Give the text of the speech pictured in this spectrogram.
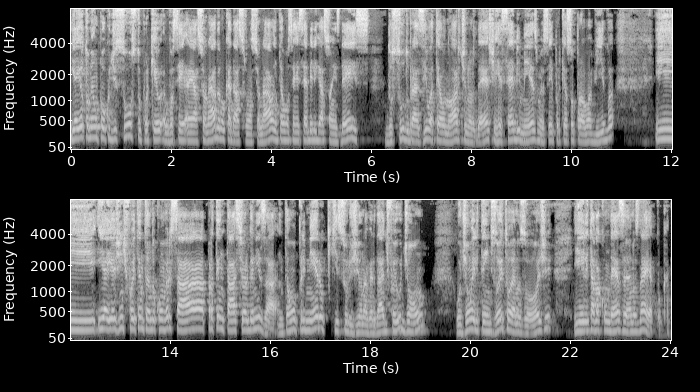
E aí eu tomei um pouco de susto, porque você é acionado no Cadastro Nacional, então você recebe ligações desde do sul do Brasil até o norte nordeste, recebe mesmo, eu sei porque eu sou prova viva. E, e aí a gente foi tentando conversar para tentar se organizar. Então o primeiro que surgiu, na verdade, foi o John, o John ele tem 18 anos hoje e ele estava com 10 anos na época.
